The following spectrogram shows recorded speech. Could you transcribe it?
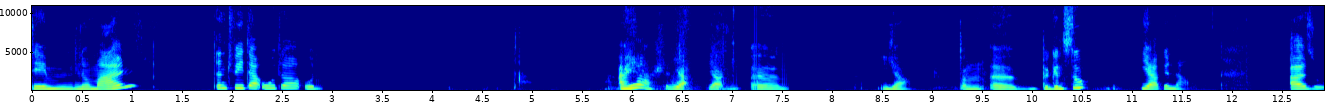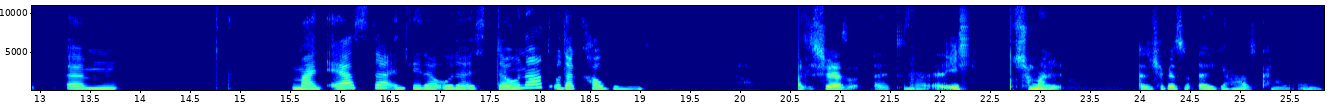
dem normalen entweder oder oder ah ja, ja, ja. Ähm, ja, dann äh, beginnst du? ja genau. Also ähm, mein erster entweder oder ist Donut oder Kaugummi. Das ist schwer. So, äh, ich schon mal. Also ich habe jetzt, äh, ja, also keine Ahnung. Ähm,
